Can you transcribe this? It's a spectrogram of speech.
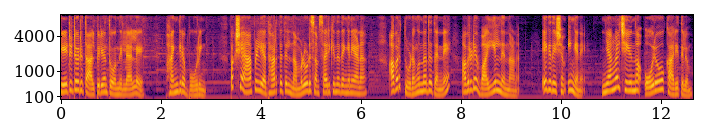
കേട്ടിട്ടൊരു താല്പര്യം തോന്നില്ല അല്ലേ? ഭയങ്കര ബോറിംഗ്. പക്ഷെ ആപ്പിൾ യഥാർത്ഥത്തിൽ നമ്മളോട് സംസാരിക്കുന്നത് എങ്ങനെയാണ്? അവർ തുടങ്ങുന്നത് തന്നെ അവരുടെ വൈയിൽ നിന്നാണ്. ഏകദേശം ഇങ്ങനെ. ഞങ്ങൾ ചെയ്യുന്ന ഓരോ കാര്യത്തിലും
